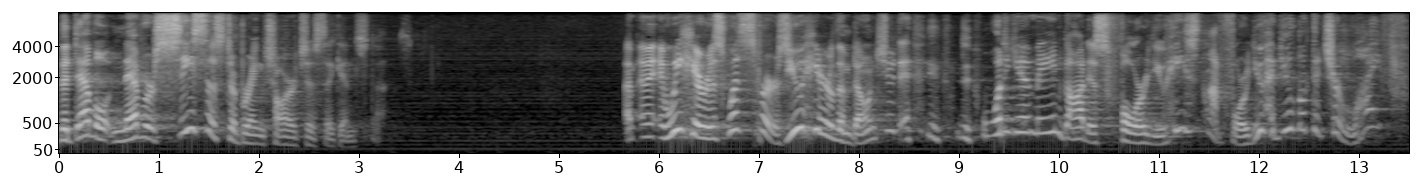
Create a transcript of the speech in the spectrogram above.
the devil never ceases to bring charges against us. I mean, and we hear his whispers. You hear them, don't you? What do you mean God is for you? He's not for you. Have you looked at your life?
